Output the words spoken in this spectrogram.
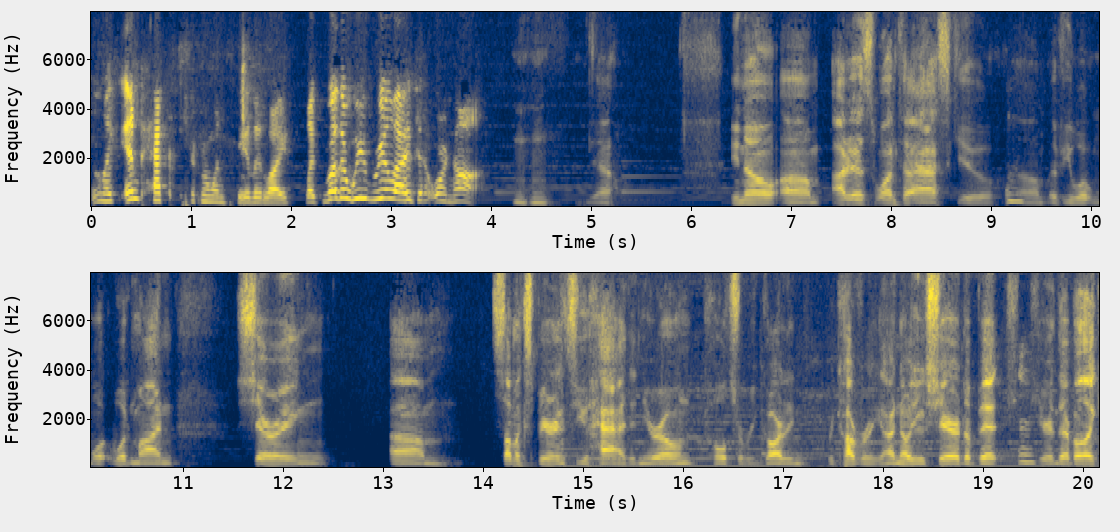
like impacts everyone's daily life, like whether we realize it or not. Mm-hmm. Yeah. You know, um, I just want to ask you mm-hmm. um, if you would, would mind sharing um, some experience you had in your own culture regarding recovery. I know you shared a bit mm-hmm. here and there, but like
